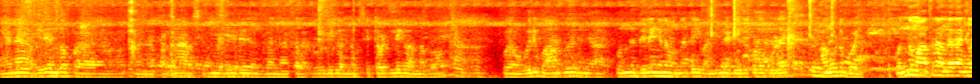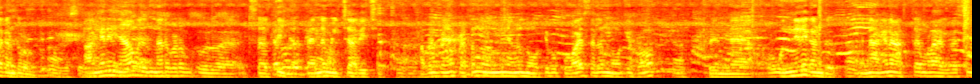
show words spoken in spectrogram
അങ്ങനെ അവരെന്തോ പ- പിന്നെ പഠന ആവശ്യത്തിന് വേണ്ടിയിട്ട് പിന്നെ വീട്ടിലേക്ക് വന്ന സിറ്റൗട്ടിലേക്ക് വന്നപ്പോൾ ഒരു പാമ്പ് ഒന്ന് ഇതിലിങ്ങനെ വന്നിട്ട് ഈ വണ്ടിന്റെ അടിയിൽ കൂടെ കൂടെ അങ്ങോട്ട് പോയി. ഒന്ന് മാത്രമേ അന്നേരം ഞങ്ങളെ കണ്ടോളൂ. അങ്ങനെ ഞാൻ അന്നേരം ഇവിടെ സ്ഥലത്തില്ല. എന്നെ വിളിച്ച് അറിയിച്ചു. അപ്പോൾ ഞാൻ പെട്ടെന്ന് വന്ന് ഞങ്ങൾ നോക്കിയപ്പോൾ പോയ സ്ഥലം നോക്കിയപ്പോൾ പിന്നെ ഒന്നിനെ കണ്ടു. പിന്നെ അങ്ങനെ അടുത്ത നമ്മളെ അയൽവാസി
